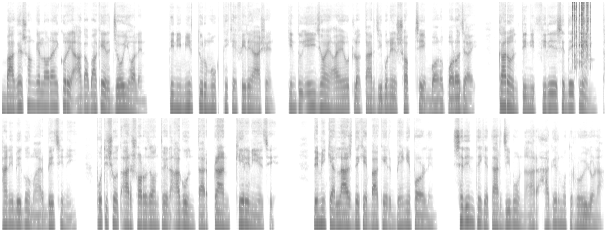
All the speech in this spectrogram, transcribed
বাঘের সঙ্গে লড়াই করে আগা বাঘের জয়ী হলেন। তিনি মৃত্যুর মুখ থেকে ফিরে আসেন। কিন্তু এই জয় হয়ে উঠল তার জীবনের সবচেয়ে বড় পরাজয়। কারণ তিনি ফিরে এসে দেখলেন, খানি বেগম আর বেছে নেই। প্রতিশোধ আর ষড়যন্ত্রের আগুন তার প্রাণ কেড়ে নিয়েছে। প্রেমিকার লাশ দেখে বাকের ভেঙে পড়লেন। সেদিন থেকে তার জীবন আর আগের মতো রইল না।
